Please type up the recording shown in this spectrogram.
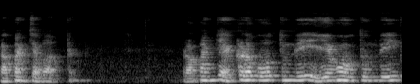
ప్రపంచవ్యాప్తంగా. ప్రపంచం ఎక్కడ పోతుంది ఏమవుతుంది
